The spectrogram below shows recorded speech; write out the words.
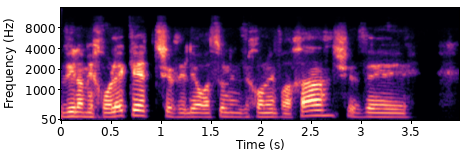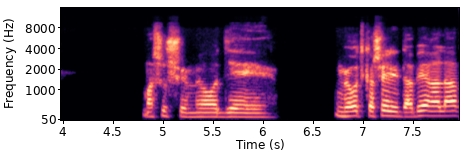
בווילה מחולקת, שזה ליאור אסולין זיכרונו לברכה, שזה משהו שמאוד מאוד קשה לדבר עליו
